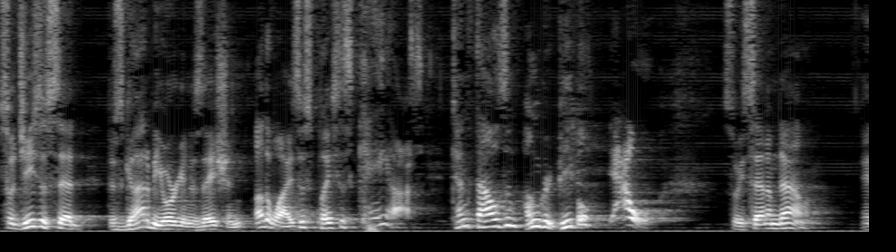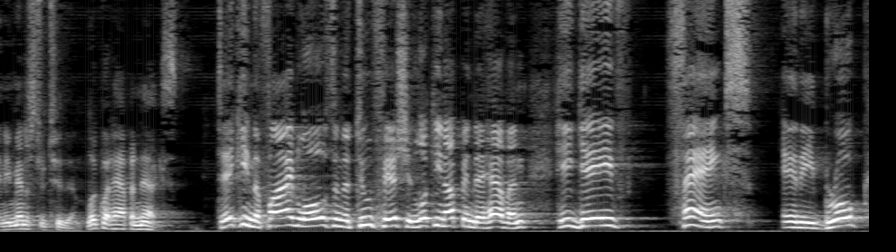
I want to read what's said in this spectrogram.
So Jesus said, there's got to be organization. Otherwise, this place is chaos. 10,000 hungry people? Yow! So he sat them down and he ministered to them. Look what happened next. Taking the five loaves and the two fish and looking up into heaven, he gave thanks and he broke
